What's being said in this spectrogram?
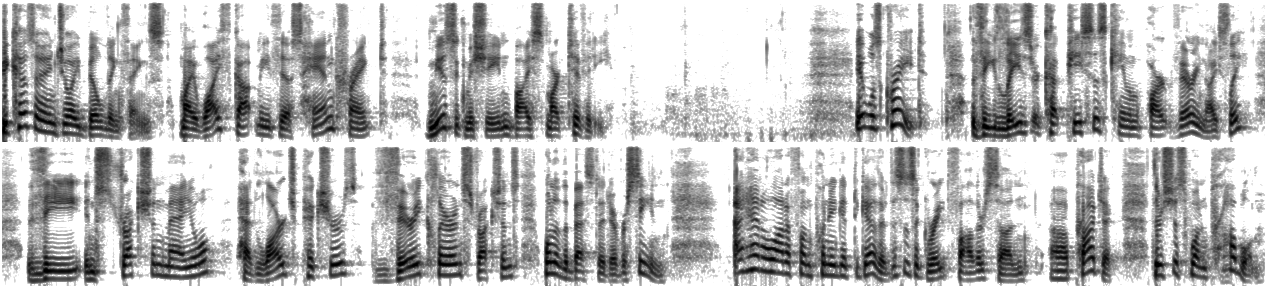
Because I enjoy building things, my wife got me this hand-cranked music machine by Smartivity. It was great. The laser cut pieces came apart very nicely. The instruction manual had large pictures, very clear instructions, one of the best I'd ever seen. I had a lot of fun putting it together. This is a great father-son uh, project. There's just one problem.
